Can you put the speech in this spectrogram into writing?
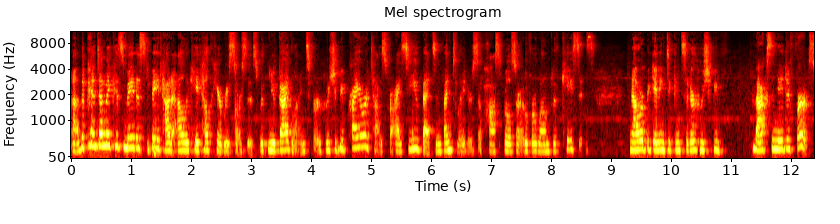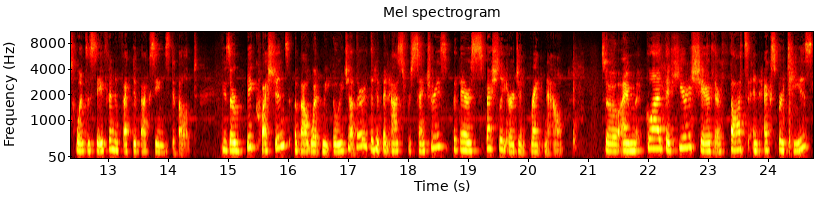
uh, the pandemic has made us debate how to allocate healthcare resources with new guidelines for who should be prioritized for ICU beds and ventilators if hospitals are overwhelmed with cases. Now we're beginning to consider who should be vaccinated first once a safe and effective vaccine is developed? These are big questions about what we owe each other that have been asked for centuries, but they're especially urgent right now. So I'm glad that here to share their thoughts and expertise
